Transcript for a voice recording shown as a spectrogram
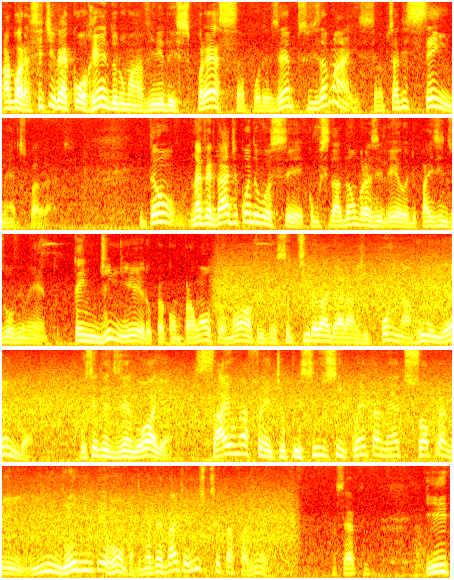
agora, se estiver correndo numa avenida expressa, por exemplo, precisa mais. Você vai precisar de 100 metros quadrados. Então, na verdade, quando você, como cidadão brasileiro de país em desenvolvimento, tem dinheiro para comprar um automóvel, você tira da garagem, põe na rua e anda, você está dizendo, olha, saiam na frente, eu preciso 50 metros só para mim e ninguém me interrompa. Na verdade, é isso que você está fazendo. Tá certo? E,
